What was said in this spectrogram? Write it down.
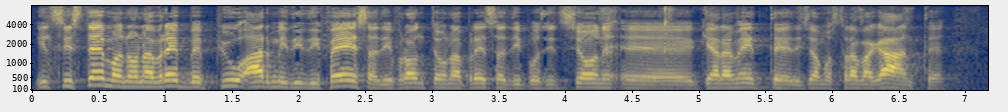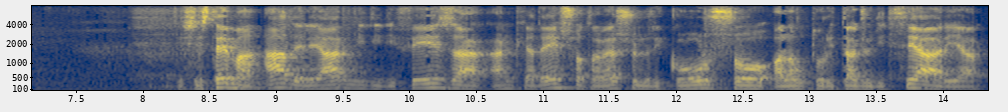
il sistema non avrebbe più armi di difesa di fronte a una presa di posizione eh, chiaramente diciamo, stravagante? Il sistema ha delle armi di difesa anche adesso attraverso il ricorso all'autorità giudiziaria.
